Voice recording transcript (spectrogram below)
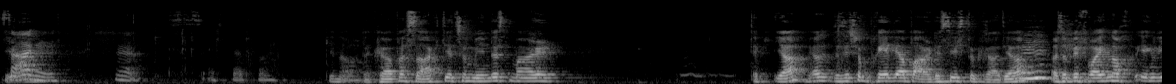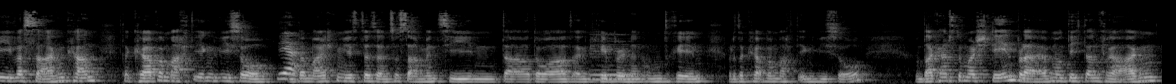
sagen. Ja, das ist echt wertvoll. Genau, der Körper sagt dir zumindest mal, ja, ja, das ist schon präverbal, das siehst du gerade, ja. Mhm. Also bevor ich noch irgendwie was sagen kann, der Körper macht irgendwie so. Ja. Und bei manchen ist das ein Zusammenziehen, da, dort, ein Kribbeln, mhm. ein Umdrehen. Oder der Körper macht irgendwie so. Und da kannst du mal stehen bleiben und dich dann fragen,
